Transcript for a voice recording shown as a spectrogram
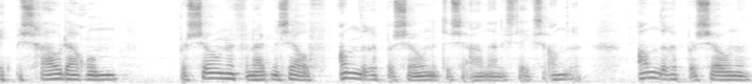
Ik beschouw daarom personen vanuit mezelf, andere personen tussen aanhalingstekens andere, andere personen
